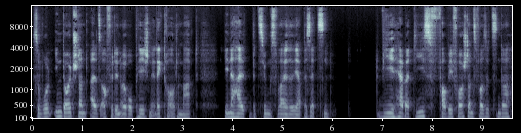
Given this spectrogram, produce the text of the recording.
sowohl in Deutschland als auch für den europäischen Elektroautomarkt innehalten bzw. ja besetzen. Wie Herbert Dies, VW-Vorstandsvorsitzender,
